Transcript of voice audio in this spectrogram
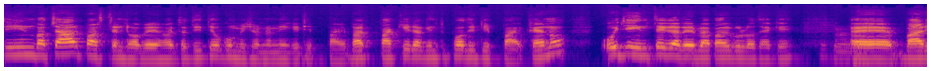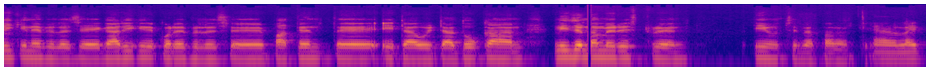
তিন বা চার পার্সেন্ট হবে হয়তো দ্বিতীয় কমিশনের নেগেটিভ পায় বাট বাকিরা কিন্তু পজিটিভ পায়। কেন? ওই যে ইন্টেগারের ব্যাপারগুলো থাকে। বাড়ি কিনে ফেলেছে গাড়ি কিনে করে ফেলেছে পাতেন্তে এটা ওইটা দোকান নিজের নামে রেস্টুরেন্ট এই হচ্ছে ব্যাপার আর কি। লাইক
